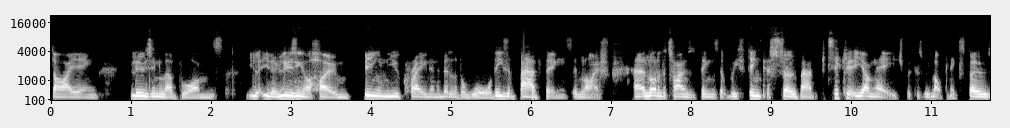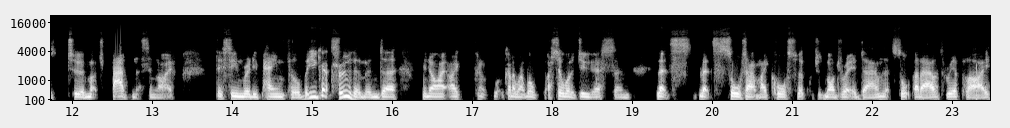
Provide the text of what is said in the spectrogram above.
dying, losing loved ones, you, you know, losing your home, being in Ukraine in the middle of a war. These are bad things in life. Uh, a lot of the times, the things that we think are so bad, particularly at a young age, because we've not been exposed to much badness in life, they seem really painful. But you get through them, and uh, you know, I, I kind of went, well, I still want to do this, and let's let's sort out my coursework, which is moderated down. Let's sort that out, reapply,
